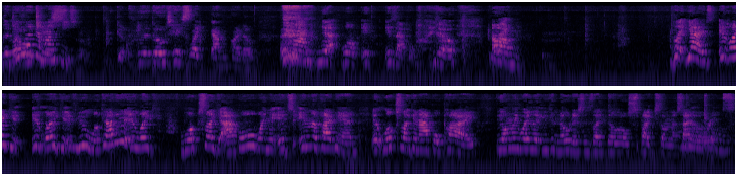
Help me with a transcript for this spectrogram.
the It dough looks like a tastes good. The dough tastes like apple pie dough. yeah, yeah, well, it is apple pie dough. Um, but yeah, it's, it like it, it like if you look at it, it like looks like apple when it's in the pie pan. It looks like an apple pie. The only way that you can notice is like the little spikes on the side of the rings.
